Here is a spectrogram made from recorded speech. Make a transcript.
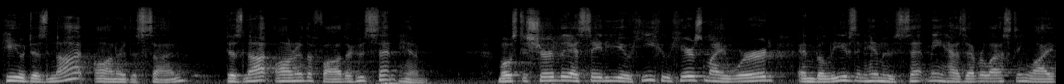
He who does not honor the Son does not honor the Father who sent him. Most assuredly, I say to you, he who hears my word and believes in him who sent me has everlasting life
